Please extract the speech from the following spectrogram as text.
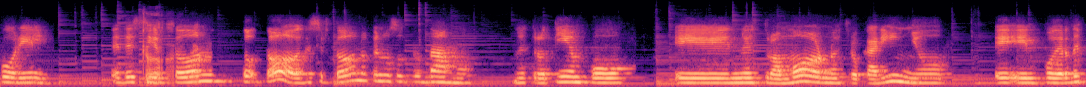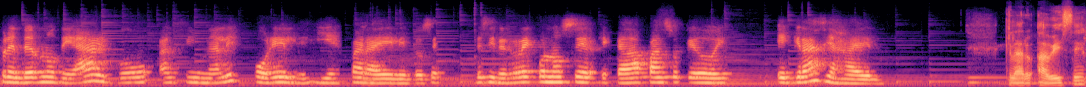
por Él. Es decir, todo, todo, es decir, todo lo que nosotros damos, nuestro tiempo, eh, nuestro amor, nuestro cariño, eh, el poder desprendernos de algo, al final es por Él y es para Él. Entonces, es decir, es reconocer que cada paso que doy es gracias a Él. Claro, a veces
